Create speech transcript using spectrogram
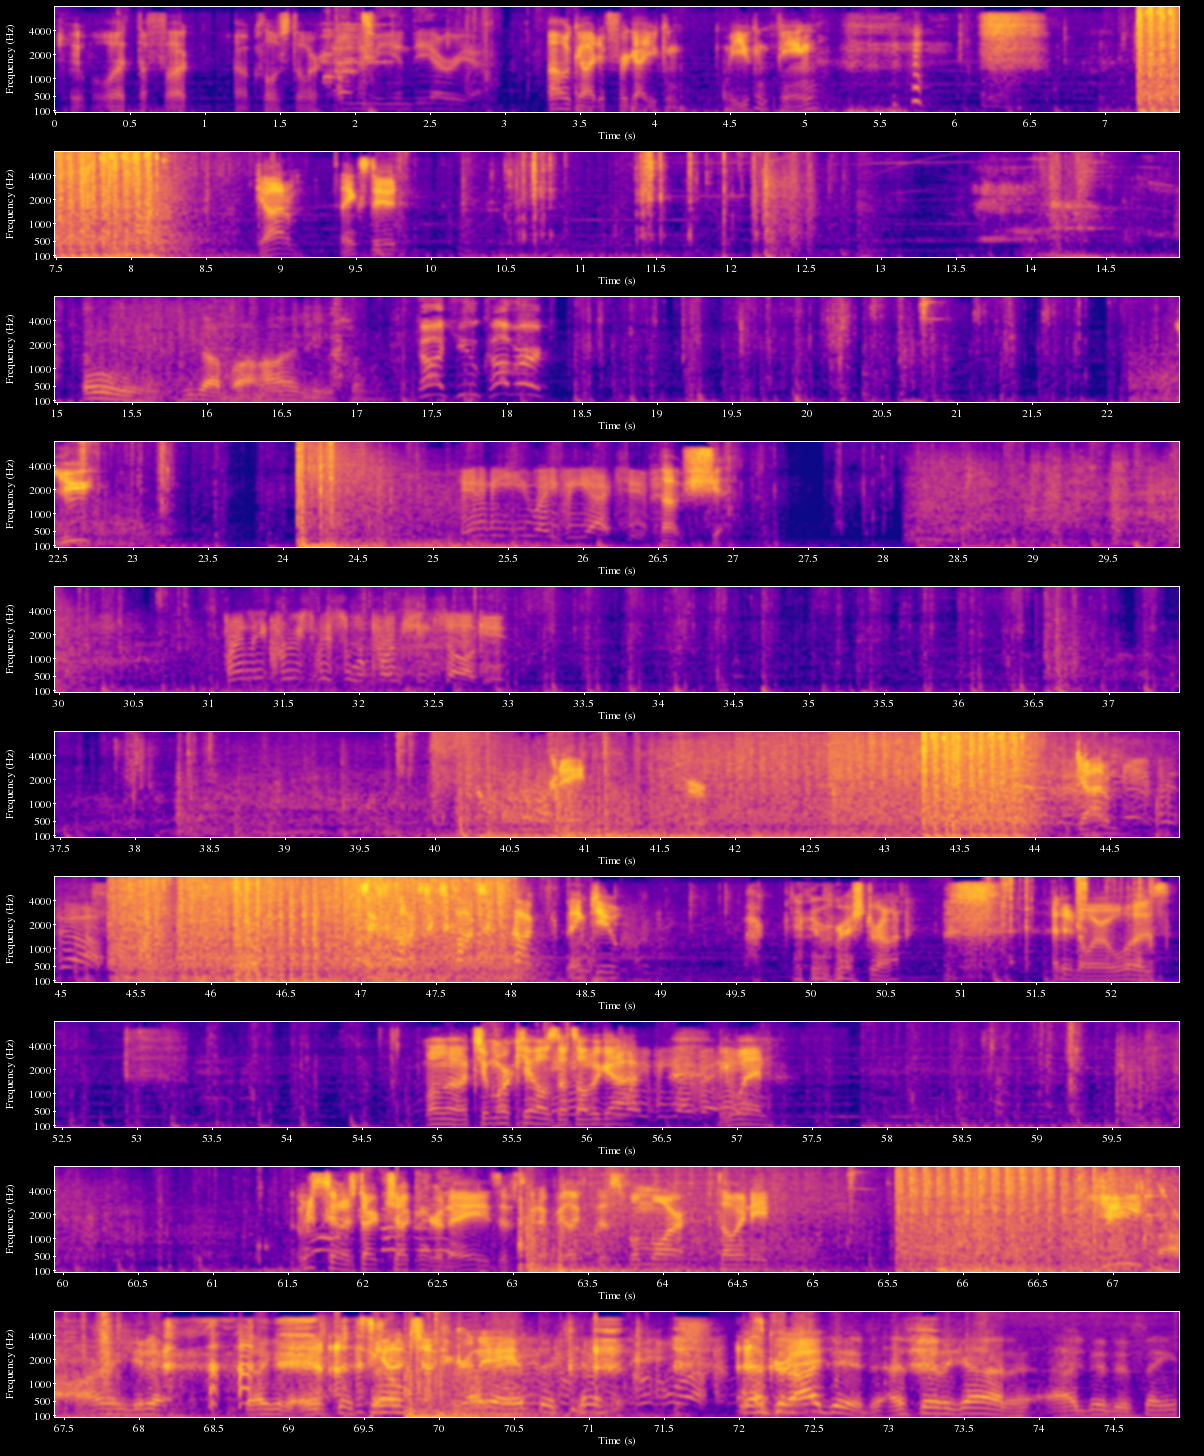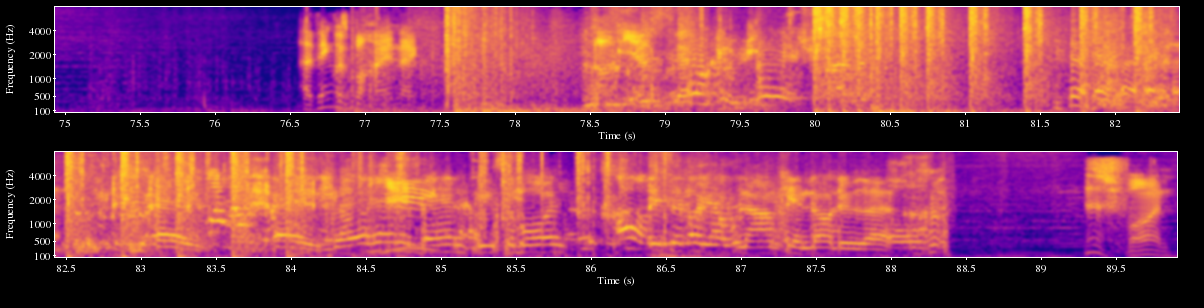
Wait, what the fuck? Oh, closed door. Enemy in the area. Oh god, I forgot you can. Wait, you can ping. Got him. Thanks, dude. Oh, he got behind me some. Got you covered. Yeet. Enemy UAV active. Oh shit. Friendly cruise missile approaching target. Grenade. Got him. Thank you. Restaurant. I didn't know where it was. One more, two more kills. That's all we got. We win. I'm just gonna start chucking grenades if it's gonna be like this. One more. That's all we need. Yeet! Oh, I didn't get it. Did I get an I instant was gonna chuck a Did I get grenade. an instant kill? Good. That's what I did. I swear to God, I did the same. I think it was behind that. Oh yes. Hey, hey, go ahead Yeet. and ban Pizza Boy. Oh, they said, oh yeah. No, I'm kidding. Don't do that. Oh. This is fun.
